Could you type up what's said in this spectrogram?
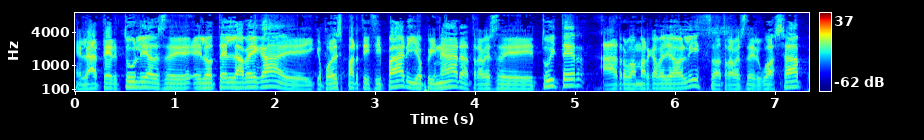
en la tertulia desde el Hotel La Vega eh, y que puedes participar y opinar a través de Twitter, a arroba marca Valladolid, o a través del WhatsApp,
